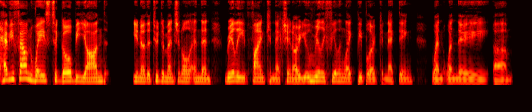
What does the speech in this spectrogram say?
Have you found ways to go beyond you know the two-dimensional and then really find connection? Are you really feeling like people are connecting when when they um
